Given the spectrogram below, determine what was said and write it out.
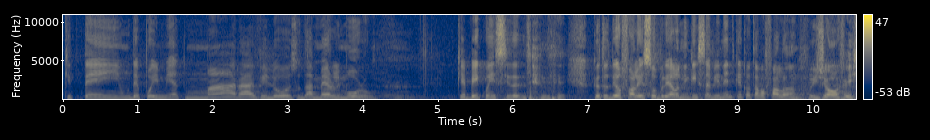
que tem um depoimento maravilhoso da Marilyn Monroe que é bem conhecida, porque outro dia eu falei sobre ela, ninguém sabia nem do que eu estava falando, os jovens.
